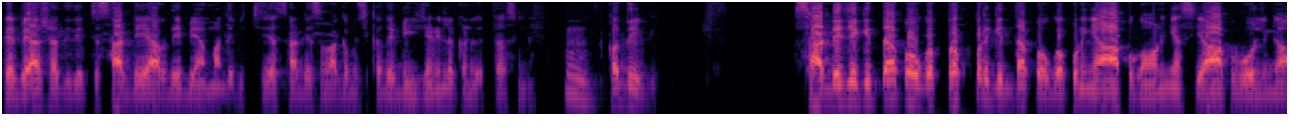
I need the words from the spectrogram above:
ਫਿਰ ਵਿਆਹ ਸ਼ਾਦੀ ਦੇ ਵਿੱਚ ਸਾਡੇ ਆਪਦੇ ਵਿਆਹਾਂ ਦੇ ਵਿੱਚ ਜਾਂ ਸਾਡੇ ਸਮਾਗਮ ਵਿੱਚ ਕਦੇ ਡੀਜੇ ਨਹੀਂ ਲੱਗਣ ਦਿੱਤਾ ਸੀ ਕਦੇ ਵੀ। ਸਾਡੇ ਜੇ ਗਿੱਧਾ ਪਊਗਾ ਪ੍ਰੋਪਰ ਗਿੱਧਾ ਪਊਗਾ ਕੁੜੀਆਂ ਆਪ ਗਾਉਣਗੀਆਂ ਸੀ ਆਪ ਬੋਲੀਆਂ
